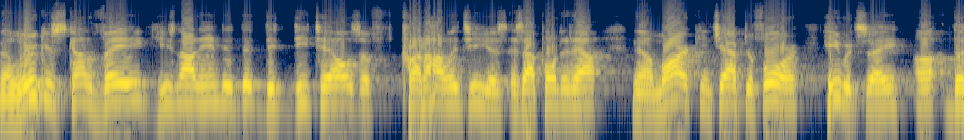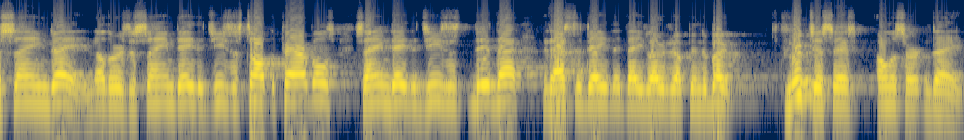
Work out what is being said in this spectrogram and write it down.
now, Luke is kind of vague. He's not into the details of chronology, as, as I pointed out. Now, Mark in chapter 4, he would say uh, the same day. In other words, the same day that Jesus taught the parables, same day that Jesus did that, that's the day that they loaded up in the boat. Luke just says on a certain day.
